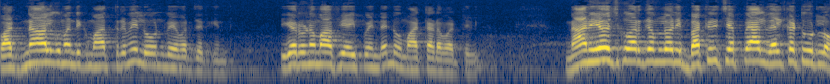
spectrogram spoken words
పద్నాలుగు మందికి మాత్రమే లోన్ వేవర్ జరిగింది. ఇక రుణమాఫీ అయిపోయిందని నువ్వు మాట్లాడబడుతుంది నా నియోజకవర్గంలోని బక్రీ చెప్పాల్ వెల్కటూర్లో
